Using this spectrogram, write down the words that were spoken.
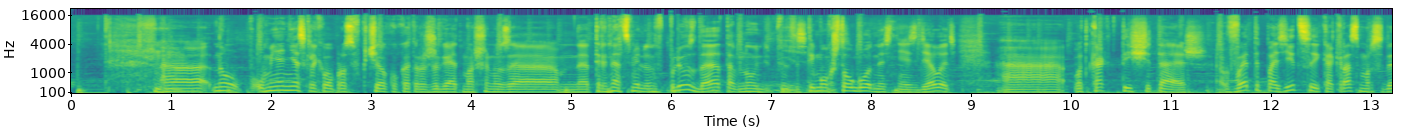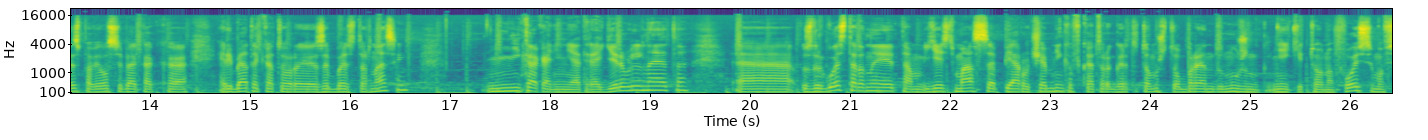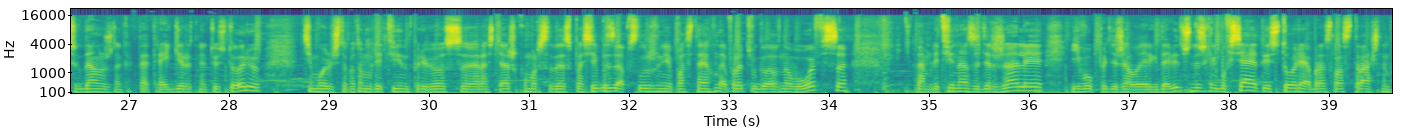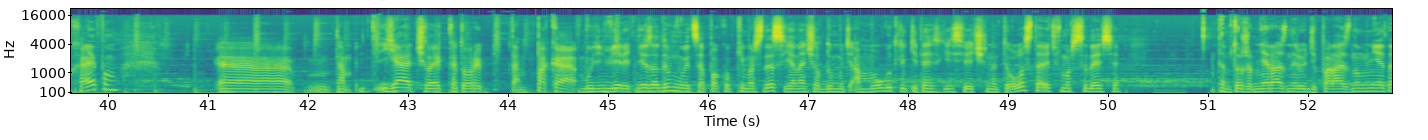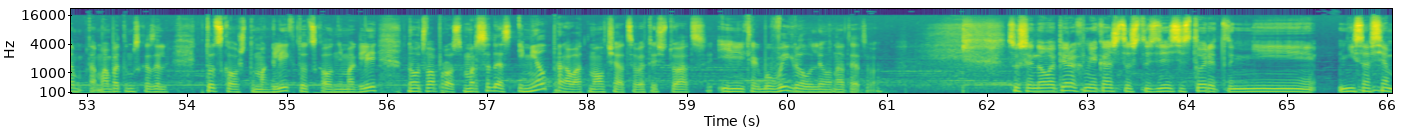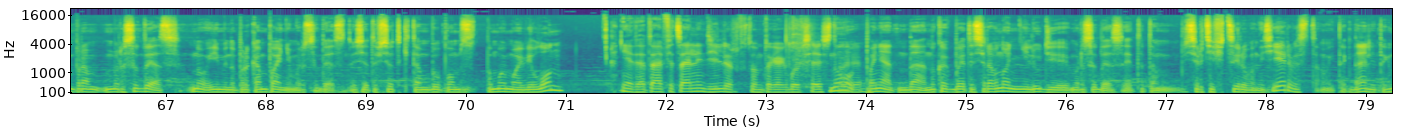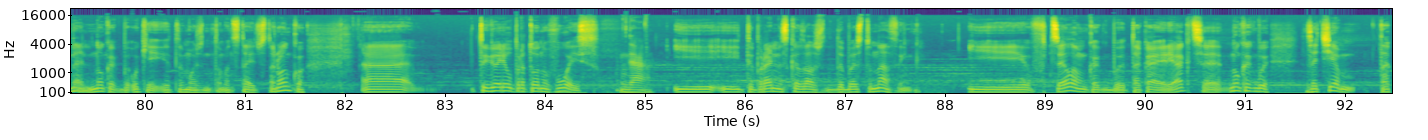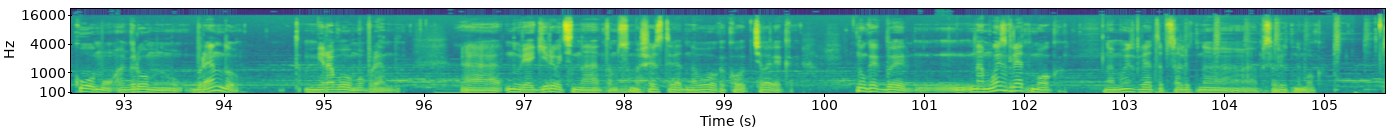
А, ну, у меня несколько вопросов к человеку, который сжигает машину за 13 миллионов плюс, да, там, ну, Есть ты мог что угодно с ней сделать. А, вот как ты считаешь, в этой позиции как раз Мерседес повел себя как э, ребята, которые the best or nothing, никак они не отреагировали на это. Э, с другой стороны, там есть масса пиар-учебников, которые говорят о том, что бренду нужен некий тон of voice, ему всегда нужно как-то отреагировать на эту историю. Тем более, что потом Литвин привез э, растяжку Mercedes, спасибо за обслуживание, поставил напротив головного офиса. Там Литвина задержали, его поддержал Эрик Давидович. Ну, то есть, как бы вся эта история обросла страшным хайпом. Э, там, я человек, который там, пока, будем верить, не задумывается о покупке Мерседеса, я начал думать, а могут ли китайские свечи на ТО ставить в Мерседесе? Там тоже мне разные люди по-разному мне там, там об этом сказали. Кто-то сказал, что могли, кто-то сказал, не могли. Но вот вопрос, Мерседес имел право отмолчаться в этой ситуации? И как бы выиграл ли он от этого? Слушай, ну, во-первых, мне кажется, что здесь история-то не, не совсем про Мерседес, ну, именно про компанию Мерседес. То есть это все-таки там был, по-моему, Авилон, нет, это официальный дилер, в том-то как бы вся история. Ну, понятно, да. Но как бы это все равно не люди Мерседеса, это там сертифицированный сервис там, и так далее, и так далее. Но как бы, окей, это можно там отставить в сторонку. А, ты говорил про tone of voice. Да. И, и ты правильно сказал, что the best to nothing. И в целом, как бы, такая реакция, ну, как бы, зачем такому огромному бренду, мировому бренду, э, ну, реагировать на, там, сумасшествие одного какого-то человека? Ну, как бы, на мой взгляд, мог. На мой взгляд, абсолютно, абсолютно мог.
